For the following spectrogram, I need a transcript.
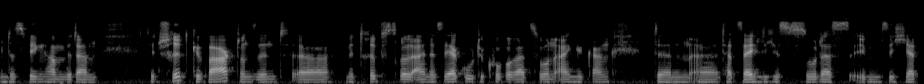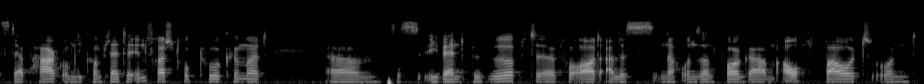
Und deswegen haben wir dann den Schritt gewagt und sind äh, mit Tripsdrill eine sehr gute Kooperation eingegangen. Denn äh, tatsächlich ist es so, dass eben sich jetzt der Park um die komplette Infrastruktur kümmert, ähm, das Event bewirbt, äh, vor Ort alles nach unseren Vorgaben aufbaut und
